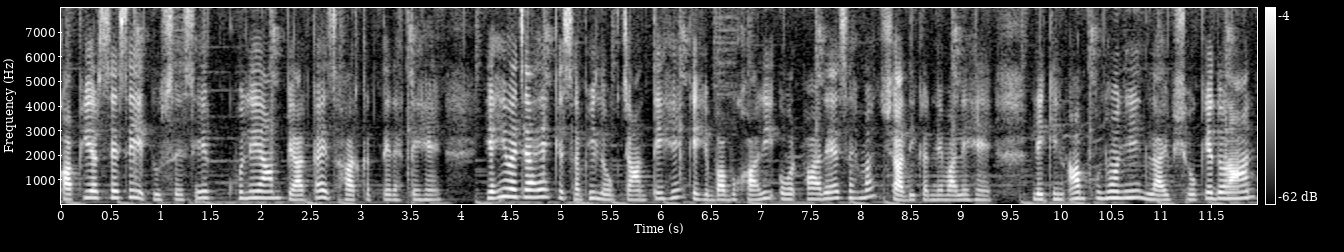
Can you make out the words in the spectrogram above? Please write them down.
काफ़ी अरसे से एक दूसरे से खुलेआम प्यार का इजहार करते रहते हैं। यही वजह है कि सभी लोग जानते हैं कि हिब्बा बुखारी और आर एस अहमद शादी करने वाले हैं। लेकिन अब उन्होंने लाइव शो के दौरान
